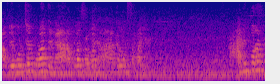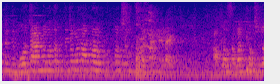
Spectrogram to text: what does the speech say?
आपले मोर्चे मुळात आहे ना आपला समाज हा आक्रमक समाज आहे. आणि तो रस्ते मोर्चा आणणं ना तर त्याच्यामुळे आपला पक्ष आहे. आपला समाज पक्ष जो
